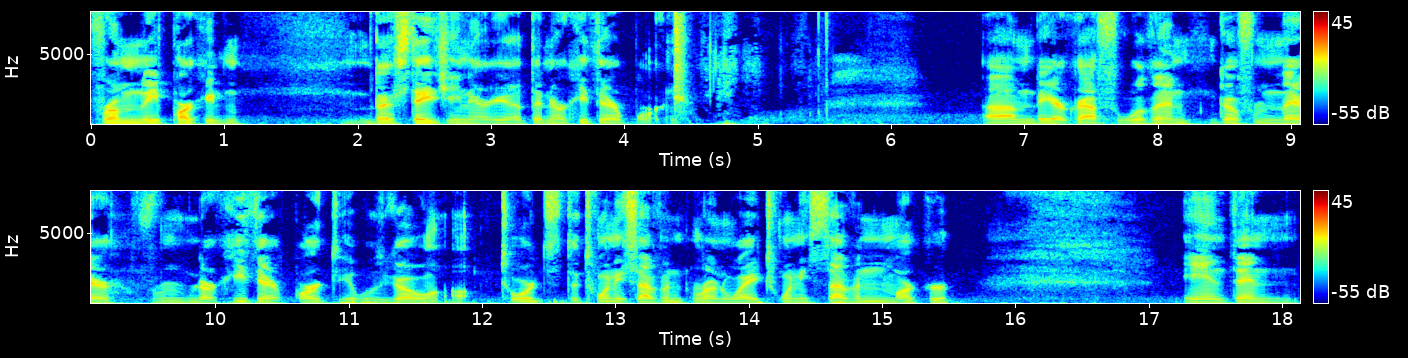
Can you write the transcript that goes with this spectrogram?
from the parking, the staging area at the Heath Airport. Um, the aircraft will then go from there, from Heath Airport. It will go towards the 27, runway 27 marker. And then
